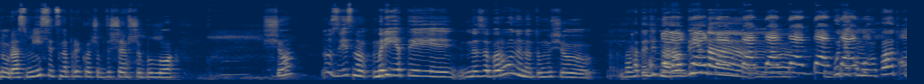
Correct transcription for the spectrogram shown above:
ну, раз в місяць, наприклад, щоб дешевше було. Що? Ну, звісно, мріяти не заборонено, тому що багатодітна родина е, в будь-якому випадку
